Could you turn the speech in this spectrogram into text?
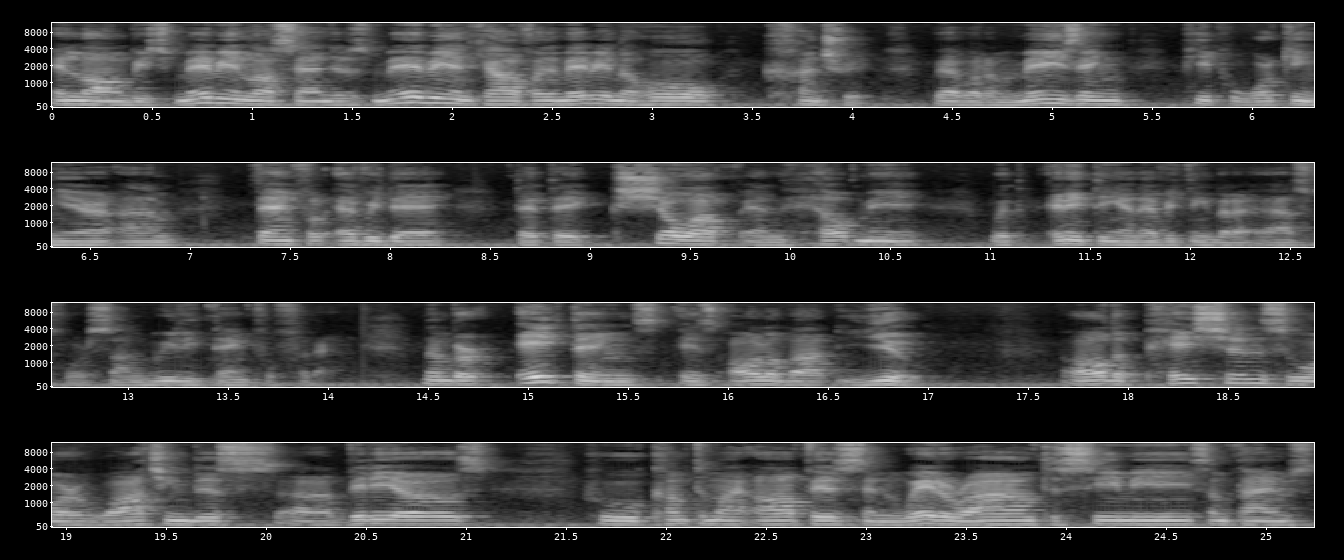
in Long Beach, maybe in Los Angeles, maybe in California, maybe in the whole country. We have an amazing people working here. And I'm thankful every day that they show up and help me with anything and everything that I ask for. So I'm really thankful for that. Number eight things is all about you all the patients who are watching this uh, videos, who come to my office and wait around to see me, sometimes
